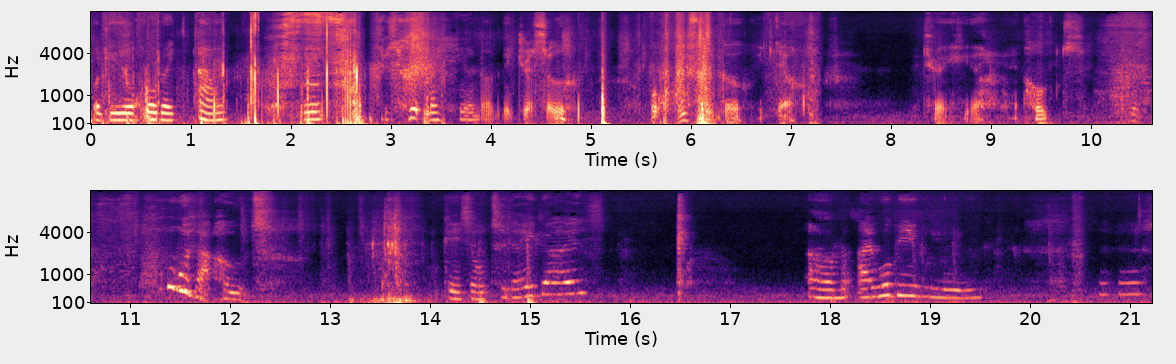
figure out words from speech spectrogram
what do you hold right now? Just hurt my hand on the dresser. Oh, my finger right there. It's right here. It hurts. Oh, that hurts. Okay, so today, guys, um, I will be reading this.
